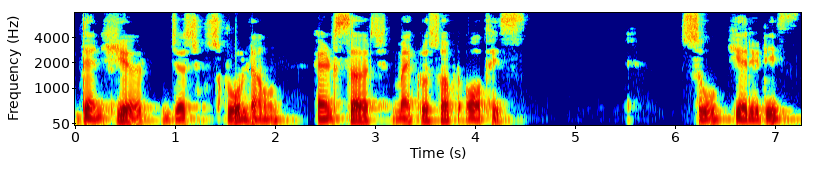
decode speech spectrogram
Then here just scroll down and search Microsoft Office. So here it is.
